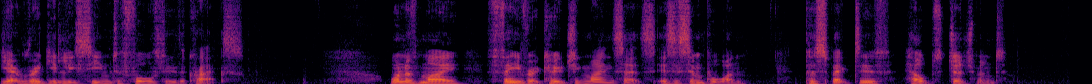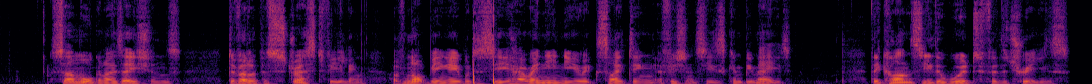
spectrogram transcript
yet regularly seem to fall through the cracks. One of my favourite coaching mindsets is a simple one perspective helps judgment. Some organisations develop a stressed feeling of not being able to see how any new exciting efficiencies can be made. They can't see the wood for the trees,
